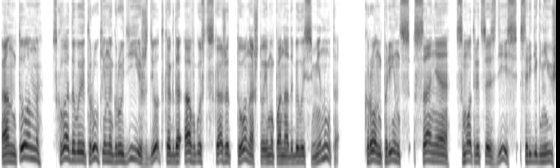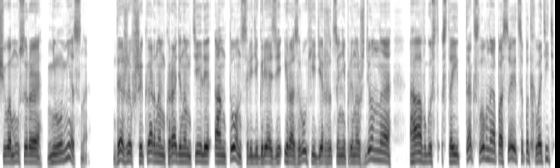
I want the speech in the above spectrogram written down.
Антон складывает руки на груди и ждет, когда Август скажет то, на что ему понадобилась минута. Кронпринц Саня смотрится здесь, среди гниющего мусора, неуместно. Даже в шикарном краденом теле Антон среди грязи и разрухи держится непринужденно, а Август стоит так, словно опасается подхватить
